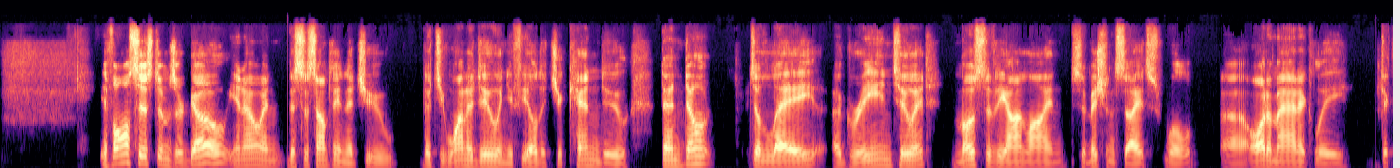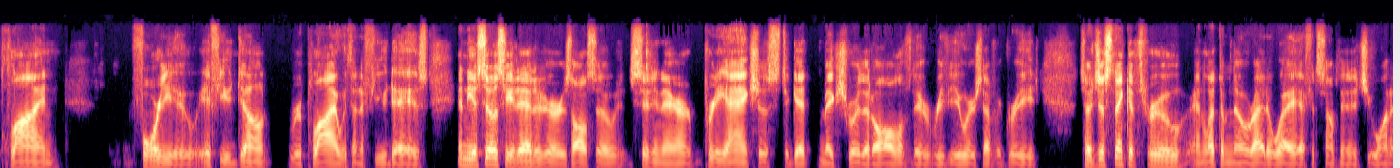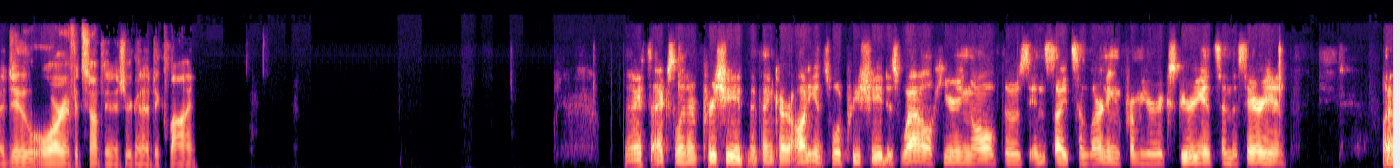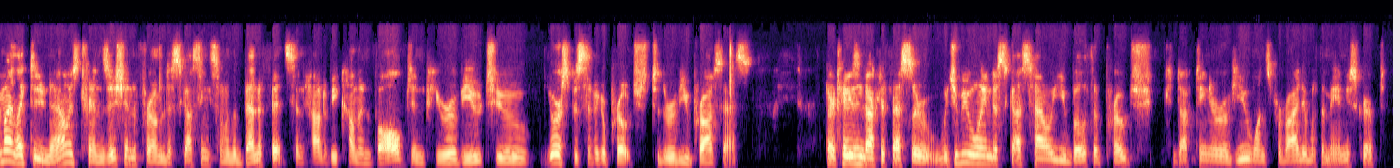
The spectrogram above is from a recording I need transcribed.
If all systems are go, you know, and this is something that you that you want to do and you feel that you can do, then don't delay agreeing to it. Most of the online submission sites will uh, automatically decline for you if you don't reply within a few days. And the associate editor is also sitting there pretty anxious to get make sure that all of the reviewers have agreed. So just think it through and let them know right away if it's something that you want to do or if it's something that you're going to decline. That's excellent. I appreciate, I think our audience will appreciate as well hearing all of those insights and learning from your experience in this area. What I might like to do now is transition from discussing some of the benefits and how to become involved in peer review to your specific approach to the review process. Dr. Hayes and Dr. Fessler, would you be willing to discuss how you both approach conducting a review once provided with a manuscript?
